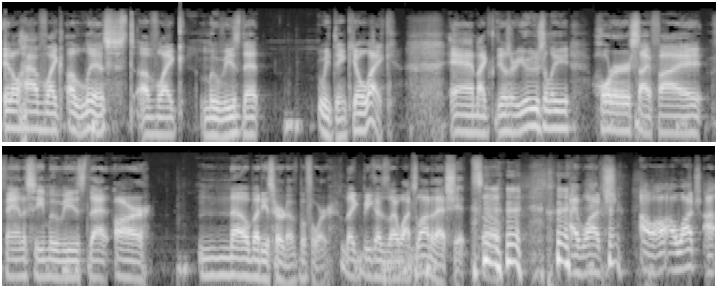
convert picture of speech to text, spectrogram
it'll have like a list of like movies that we think you'll like. And like those are usually horror, sci-fi, fantasy movies that are nobody's heard of before. Like because I watch a lot of that shit. So I watch I'll, I'll watch uh,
